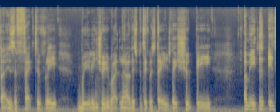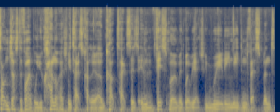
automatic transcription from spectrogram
that is effectively, really and truly, right now at this particular stage, they should be. I mean, it's unjustifiable. You cannot actually tax cut, uh, cut taxes in this moment where we actually really need investment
